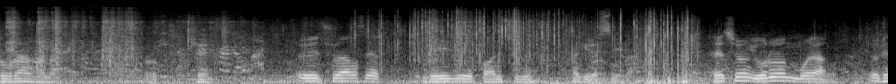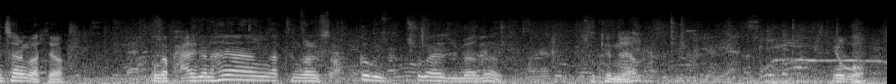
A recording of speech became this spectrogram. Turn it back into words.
노랑 하나. 이렇게. 이 주황색 베이지 번치를 하기로 했습니다. 대충 요런 모양. 이거 괜찮은 것 같아요. 뭔가 밝은 하양 같은 걸 조금 추가해 주면은 좋겠네요. 요거.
